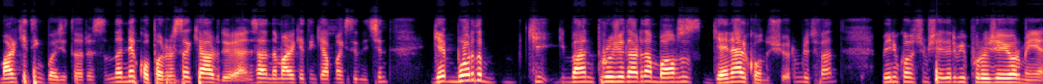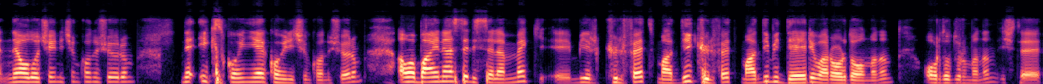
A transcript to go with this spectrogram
marketing budget arasında ne koparırsa kar diyor. Yani sen de marketing yapmak istediğin için bu arada ki ben projelerden bağımsız genel konuşuyorum. Lütfen benim konuştuğum şeyleri bir projeye yormayın. Yani ne Holochain için konuşuyorum, ne Xcoin, Y'coin için konuşuyorum. Ama Binance'te listelenmek e, bir külfet, maddi külfet, maddi bir değeri var orada olmanın, orada durmanın. İşte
